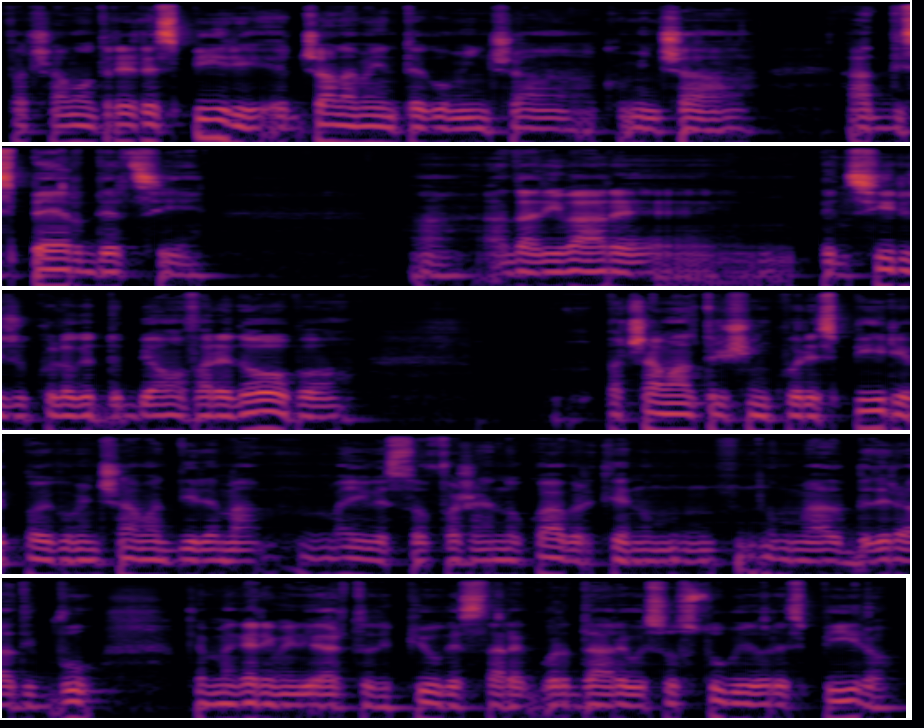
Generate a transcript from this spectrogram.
Facciamo tre respiri e già la mente comincia, comincia a disperdersi, ad arrivare pensieri su quello che dobbiamo fare dopo. Facciamo altri 5 respiri e poi cominciamo a dire ma, ma io che sto facendo qua perché non, non mi vado a vedere la tv che magari mi diverto di più che stare a guardare questo stupido respiro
